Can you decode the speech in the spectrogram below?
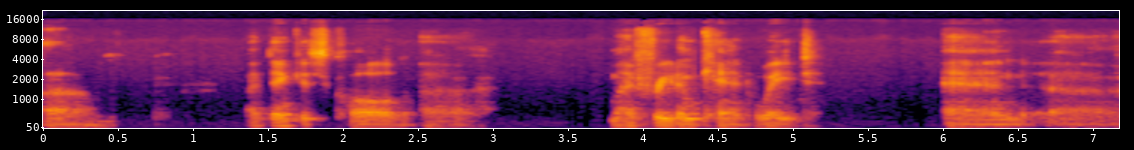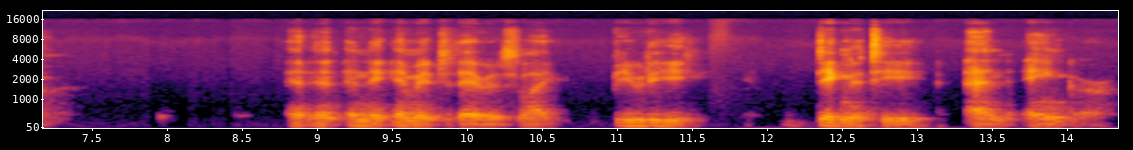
um, I think it's called uh, "My Freedom Can't Wait," and uh, in, in the image there is like beauty, dignity, and anger.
